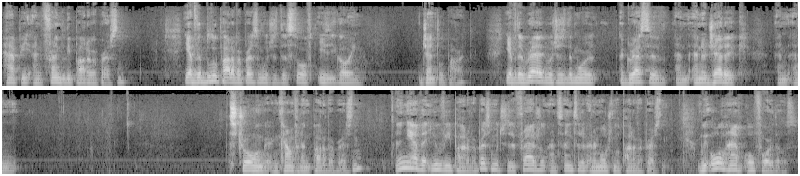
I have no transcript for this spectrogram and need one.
happy and friendly part of a person. You have the blue part of a person, which is the soft, easygoing, gentle part. You have the red, which is the more aggressive and energetic and, and strong and confident part of a person. And then you have that UV part of a person, which is a fragile and sensitive and emotional part of a person. We all have all four of those.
